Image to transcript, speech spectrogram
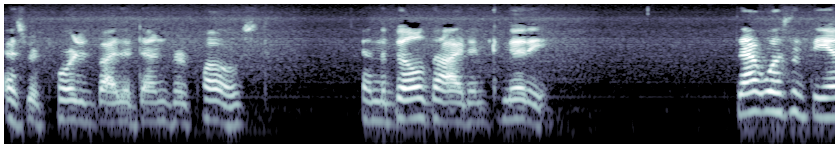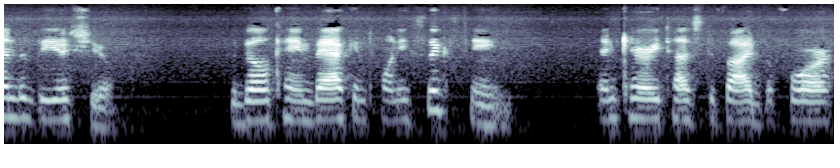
as reported by the Denver Post, and the bill died in committee. That wasn't the end of the issue. The bill came back in 2016, and Carrie testified before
